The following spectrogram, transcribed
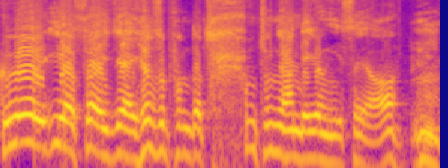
그걸 이어서 이제 현수품도 참 중요한 내용이 있어요.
